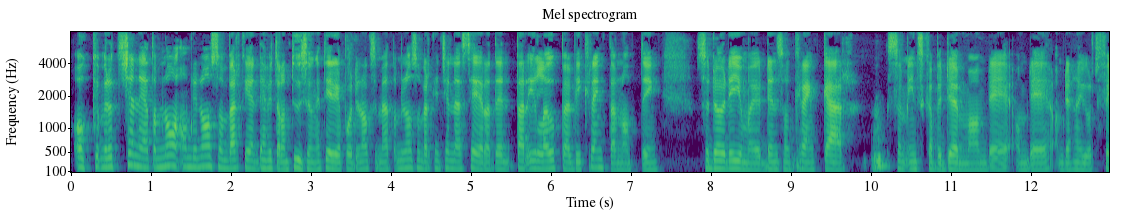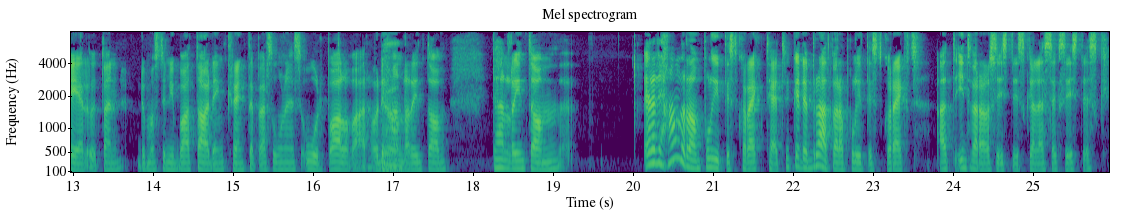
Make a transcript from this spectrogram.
Och, men då känner jag att om, någon, om det är någon som verkligen, det har vi talat om tusen gånger tidigare på den också, men att om det är någon som verkligen känner ser att den tar illa upp eller blir kränkt av någonting, så då är det ju man ju den som kränker som inte ska bedöma om, det, om, det, om den har gjort fel, utan då måste ni bara ta den kränkta personens ord på allvar. Och det ja. handlar inte om... Det handlar inte om eller det handlar om politisk korrekthet. Jag tycker det är bra att vara politiskt korrekt, att inte vara rasistisk eller sexistisk.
